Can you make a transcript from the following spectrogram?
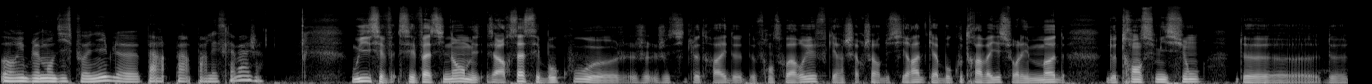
horriblement disponible par l'esclavage. Oui, c'est fascinant, mais alors ça, c'est beaucoup. Euh, je, cite le travail de, François Ruff, qui est un chercheur du CIRAD, qui a beaucoup travaillé sur les modes de transmission de, de,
